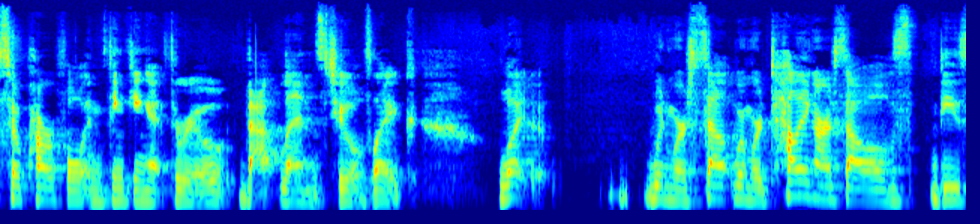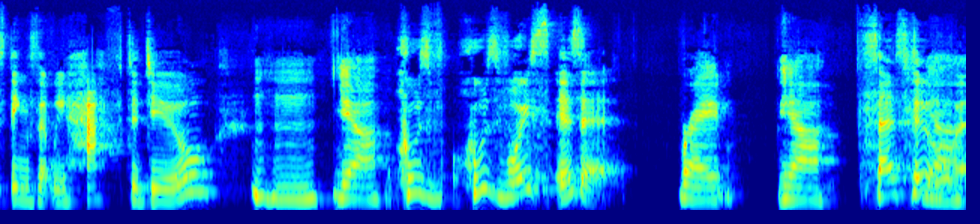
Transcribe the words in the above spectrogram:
so powerful in thinking it through that lens too of like what when we're sell, when we're telling ourselves these things that we have to do Mm-hmm. Yeah. whose whose voice is it Right. Yeah. says who Yeah.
